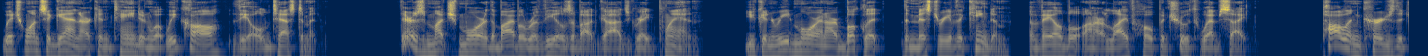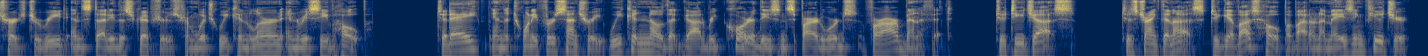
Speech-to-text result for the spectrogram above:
which once again are contained in what we call the Old Testament. There is much more the Bible reveals about God's great plan. You can read more in our booklet, The Mystery of the Kingdom, available on our Life, Hope, and Truth website. Paul encouraged the church to read and study the Scriptures from which we can learn and receive hope. Today, in the 21st century, we can know that God recorded these inspired words for our benefit, to teach us, to strengthen us, to give us hope about an amazing future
